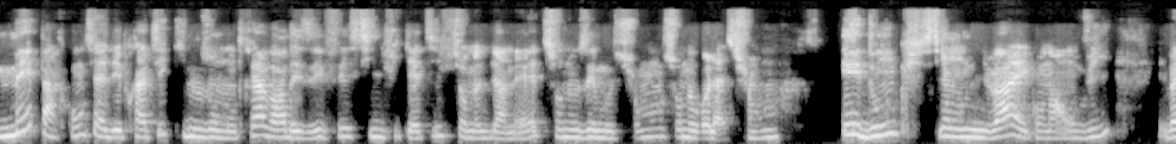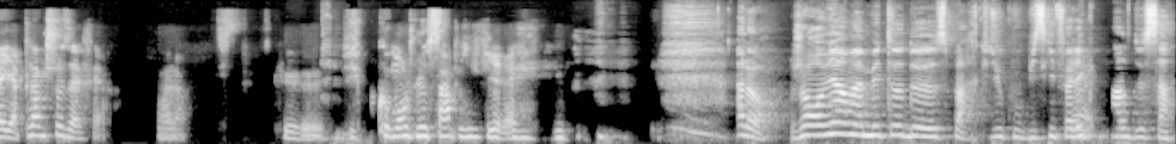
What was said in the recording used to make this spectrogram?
Mais par contre, il y a des pratiques qui nous ont montré avoir des effets significatifs sur notre bien-être, sur nos émotions, sur nos relations, et donc, si on y va et qu'on a envie, eh ben, il y a plein de choses à faire. Voilà. Que, comment je le simplifierais? Alors, j'en reviens à ma méthode Spark, du coup, puisqu'il fallait qu'on parle de ça.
